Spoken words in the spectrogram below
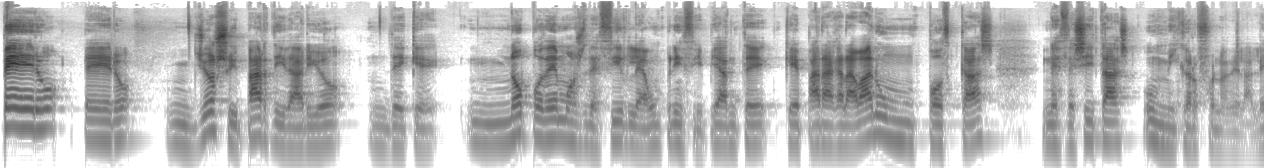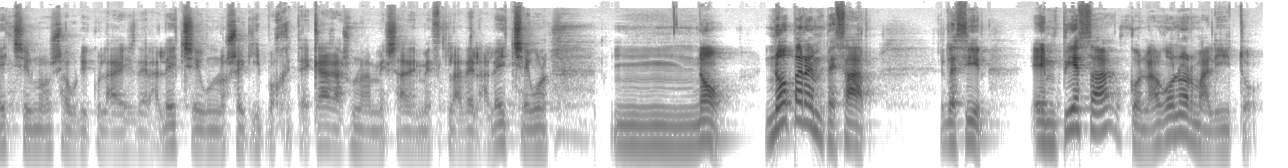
Pero, pero, yo soy partidario de que no podemos decirle a un principiante que para grabar un podcast necesitas un micrófono de la leche, unos auriculares de la leche, unos equipos que te cagas, una mesa de mezcla de la leche. Mm, no, no para empezar. Es decir, empieza con algo normalito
